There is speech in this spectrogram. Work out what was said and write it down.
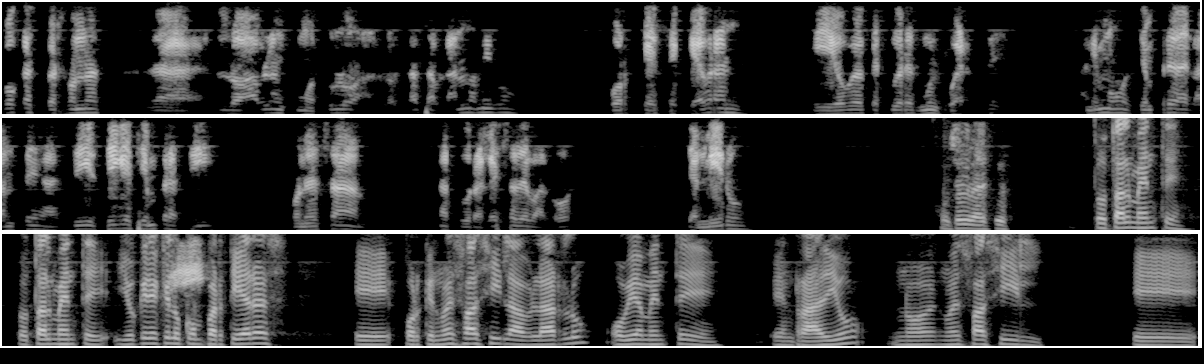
pocas personas lo hablan como tú lo, lo, estás hablando, amigo, porque se quebran y yo veo que tú eres muy fuerte. Ánimo, siempre adelante, así, sigue siempre así, con esa naturaleza de valor. Te admiro. Muchas gracias. Totalmente, totalmente. Yo quería que lo compartieras eh, porque no es fácil hablarlo. Obviamente en radio no, no es fácil eh,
